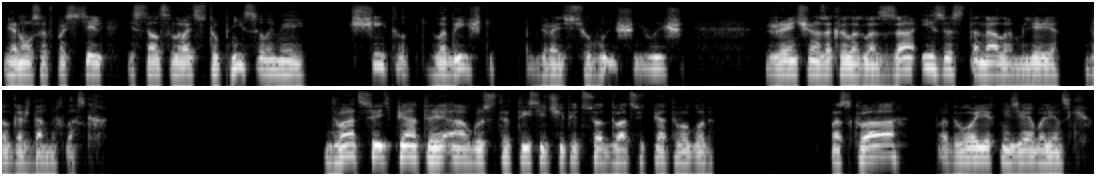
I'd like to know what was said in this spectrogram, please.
вернулся в постель и стал целовать ступни Соломеи, щиколотки, лодыжки, подбираясь все выше и выше. Женщина закрыла глаза и застонала, млея в долгожданных ласках. 25 августа 1525 года. Москва, подворье князей Оболенских.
